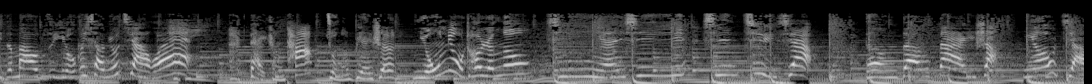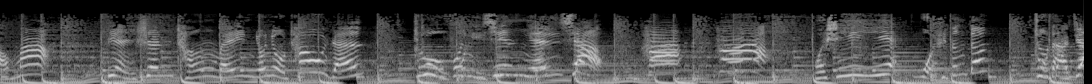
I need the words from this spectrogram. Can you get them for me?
你的帽子有个小牛角哎，戴上它就能变身牛牛超人哦。新年新衣新气象，噔噔戴上牛角帽，变身成为牛牛超人，祝福你新年笑哈哈。我是依依，我是噔噔。祝大家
